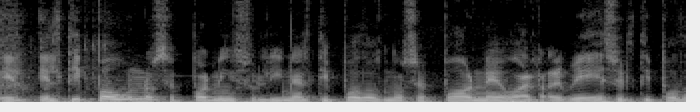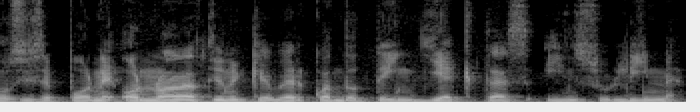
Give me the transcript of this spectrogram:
el, tipo 1 se pone insulina, el tipo 2 no se pone, o al revés, el tipo 2 sí se pone, o nada tiene que ver cuando te inyectas insulina.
